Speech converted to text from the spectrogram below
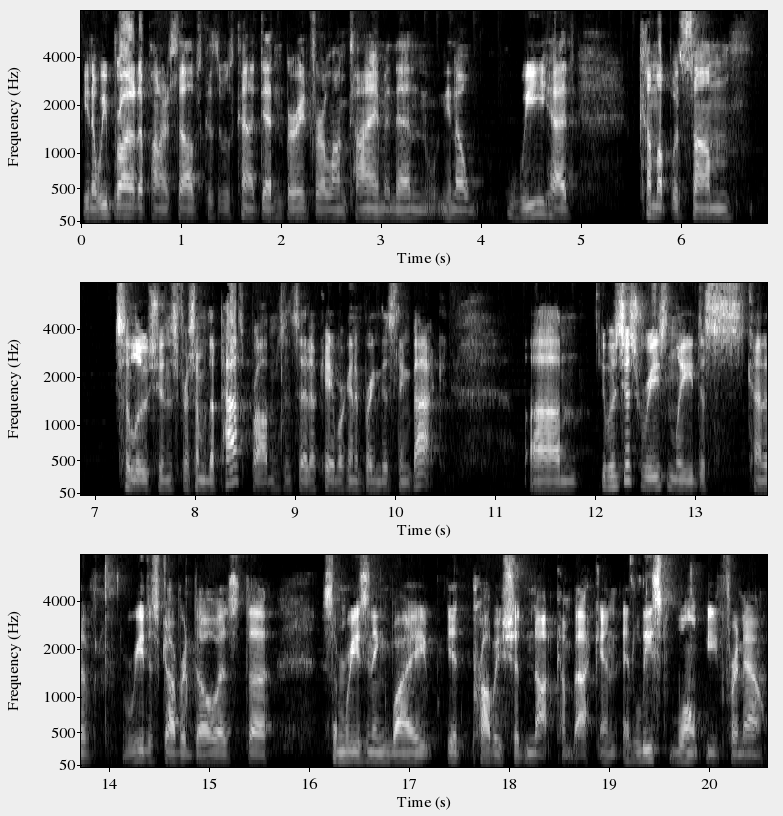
you know, we brought it upon ourselves because it was kind of dead and buried for a long time, and then you know we had come up with some solutions for some of the past problems and said, okay, we're going to bring this thing back. Um, it was just recently just kind of rediscovered, though, as the some reasoning why it probably should not come back, and at least won't be for now.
